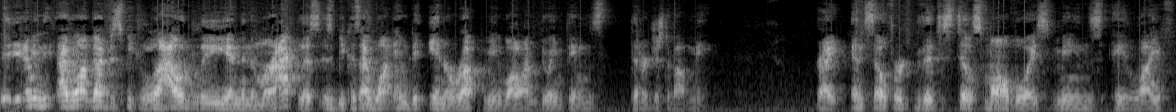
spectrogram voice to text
I mean, I want God to speak loudly and in the miraculous is because I want Him to interrupt me while I'm doing things that are just about me. Right? And so for the still small voice means a life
